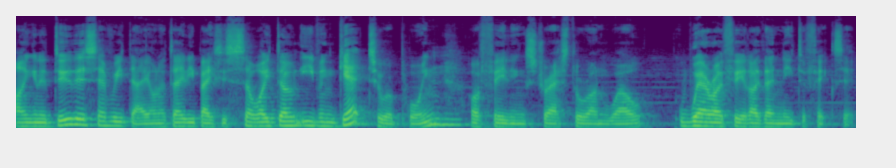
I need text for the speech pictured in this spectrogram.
I'm going to do this every day on a daily basis so I don't even get to a point of feeling stressed or unwell where I feel I then need to fix it.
